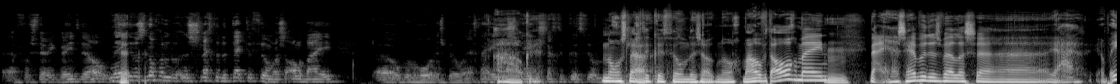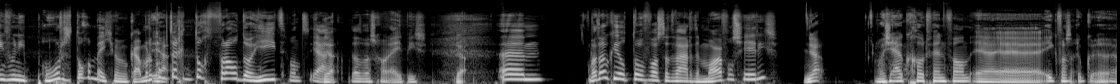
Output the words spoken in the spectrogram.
eh, voor zover ik weet wel. Nee, er was nog een, een slechte detective film waar ze allebei eh, ook een rol in speelden. Echt een hele, Ah, hele slechte kutfilm. Nog een slechte Ja. kutfilm dus ook nog. Maar over het algemeen, Hmm. nou ja, ze hebben dus wel eens, eh, ja, op een of andere manier horen ze toch een beetje met elkaar. Maar dat Ja. komt echt toch vooral door Heat, want ja, Ja. dat was gewoon episch. Ja. Ehm, wat ook heel tof was, dat waren de Marvel-series. Ja. Was jij ook een groot fan van? Eh, ik was ook, eh,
